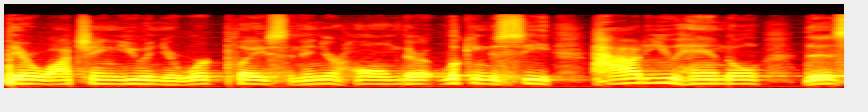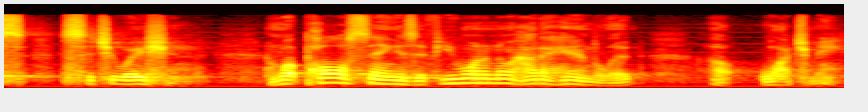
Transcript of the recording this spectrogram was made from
They are watching you in your workplace and in your home. They're looking to see how do you handle this situation. And what Paul's saying is if you want to know how to handle it, uh, watch me.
